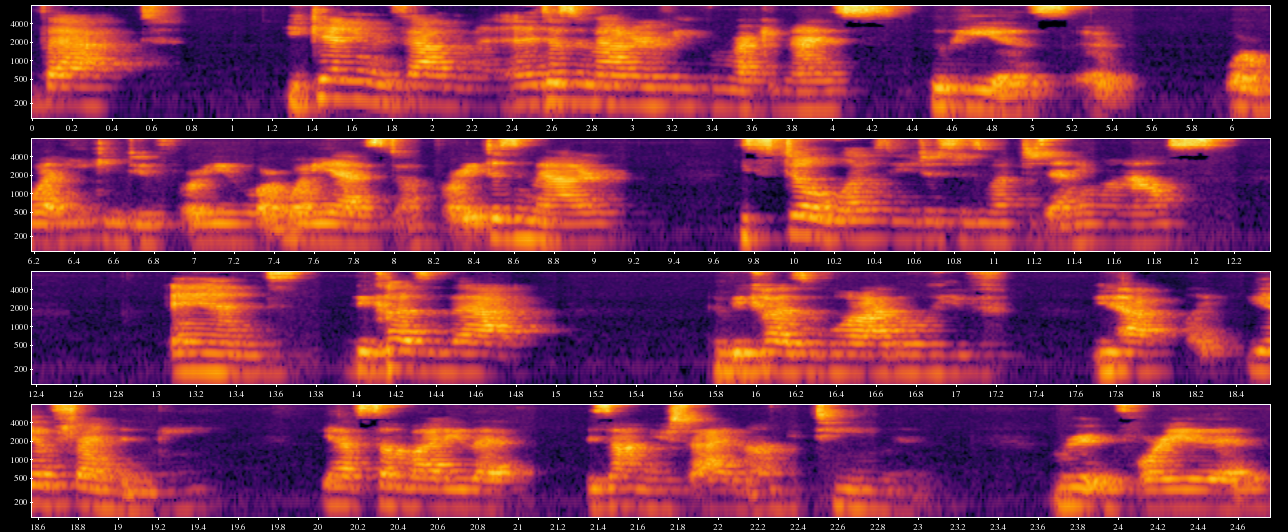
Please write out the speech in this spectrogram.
that you can't even fathom it. And it doesn't matter if you even recognize who he is or, or what he can do for you or what he has done for you. It doesn't matter. He still loves you just as much as anyone else. And because of that, and because of what I believe, you have like you have a friend in me. You have somebody that is on your side and on your team and rooting for you. And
